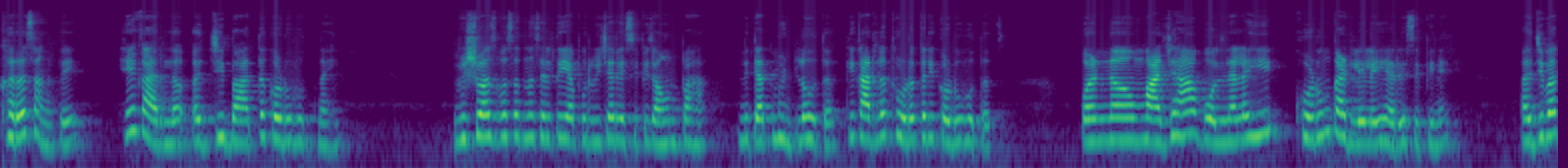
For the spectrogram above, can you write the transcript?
खरं सांगते हे कारलं अजिबात कडू होत नाही. विश्वास बसत नसेल तर यापूर्वीच्या रेसिपी जाऊन पहा. मी त्यात म्हटलं होतं की कारलं थोडं तरी कडू होतंच. पण माझ्या बोलण्यालाही खोडून काढलेलं आहे ह्या रेसिपीने अजिबात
